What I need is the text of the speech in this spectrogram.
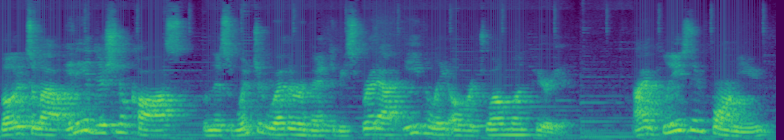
voted to allow any additional costs from this winter weather event to be spread out evenly over a 12-month period. I am pleased to inform you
